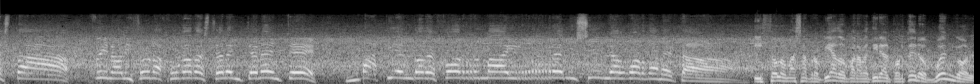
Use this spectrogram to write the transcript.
está. Finalizó una jugada excelentemente. Batiendo de forma irremisible al guardameta. Hizo lo más apropiado para batir al portero. Buen gol.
